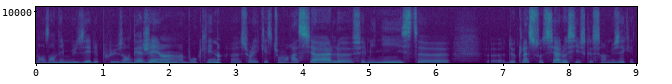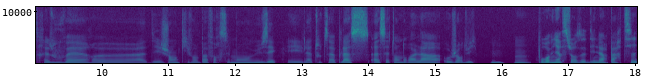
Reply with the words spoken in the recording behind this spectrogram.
dans un des musées les plus engagés hein, à Brooklyn, sur les questions raciales, féministes. De classe sociale aussi, parce que c'est un musée qui est très ouvert à des gens qui vont pas forcément au musée. Et il a toute sa place à cet endroit-là aujourd'hui. Mm. Mm. Pour revenir sur The Dinner Party,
